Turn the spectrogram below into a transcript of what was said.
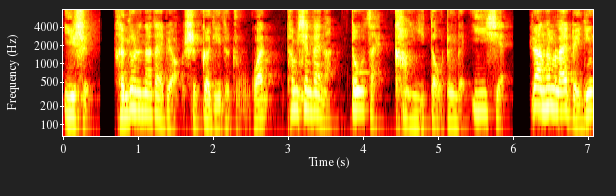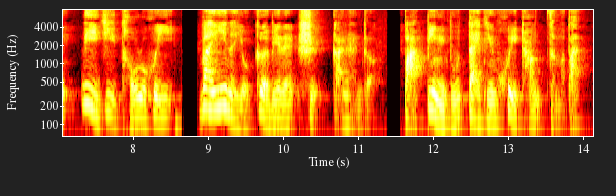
一是很多人大代表是各地的主官，他们现在呢都在抗疫斗争的一线，让他们来北京立即投入会议，万一呢有个别人是感染者，把病毒带进会场怎么办？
